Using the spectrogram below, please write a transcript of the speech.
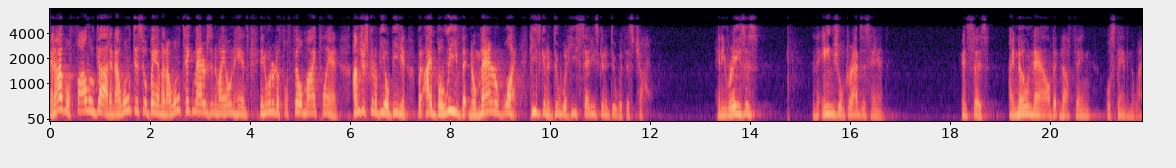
And I will follow God. And I won't disobey him. And I won't take matters into my own hands in order to fulfill my plan. I'm just going to be obedient. But I believe that no matter what, he's going to do what he said he's going to do with this child. And he raises, and the angel grabs his hand and says, I know now that nothing will stand in the way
